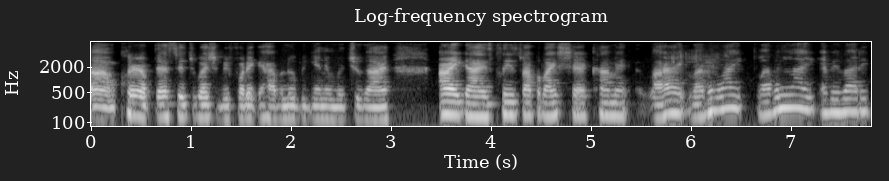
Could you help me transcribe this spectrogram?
um, clear up that situation before they can have a new beginning with you guys. All right, guys, please drop a like, share, comment. All right, love and light, love and light, everybody.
